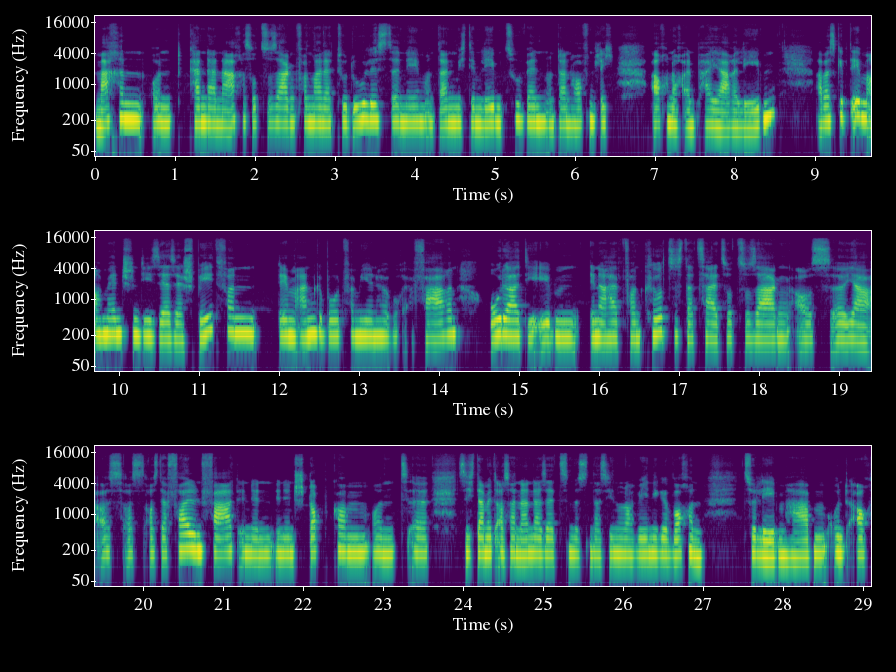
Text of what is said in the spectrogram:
machen und kann danach sozusagen von meiner To-Do-Liste nehmen und dann mich dem Leben zuwenden und dann hoffentlich auch noch ein paar Jahre leben. Aber es gibt eben auch Menschen, die sehr, sehr spät von dem Angebot Familienhörbuch erfahren oder die eben innerhalb von kürzester Zeit sozusagen aus äh, ja aus aus aus der vollen Fahrt in den in den Stopp kommen und äh, sich damit auseinandersetzen müssen, dass sie nur noch wenige Wochen zu leben haben und auch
